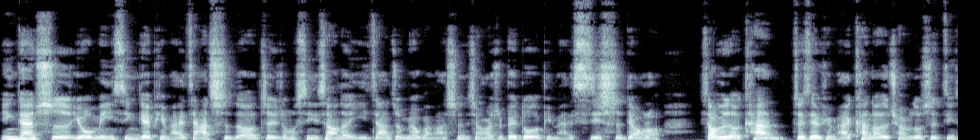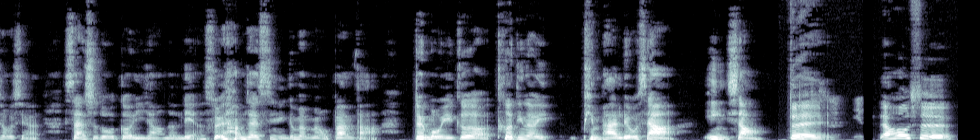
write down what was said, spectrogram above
应该是由明星给品牌加持的这种形象的溢价就没有办法生效，而是被多个品牌稀释掉了。消费者看这些品牌看到的全部都是金秀贤三十多个一样的脸，所以他们在心里根本没有办法对某一个特定的品牌留下印象。对，然后是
